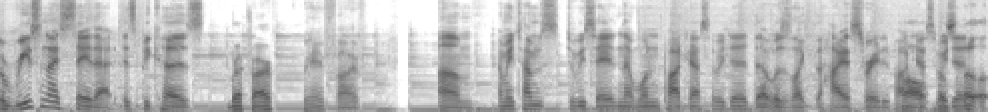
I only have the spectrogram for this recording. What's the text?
The reason I say that is because Brett Favre. Brett Favre. Um, how many times did we say it in that one podcast that we did? That was like the highest rated podcast we those- did. uh,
